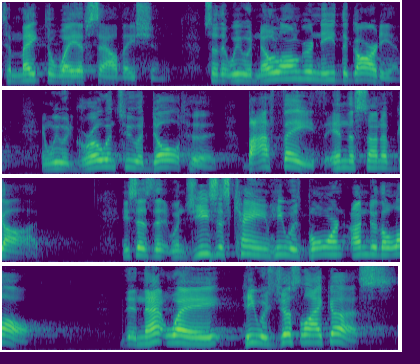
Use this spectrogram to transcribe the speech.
to make the way of salvation so that we would no longer need the guardian and we would grow into adulthood by faith in the Son of God. He says that when Jesus came, he was born under the law. In that way, he was just like us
